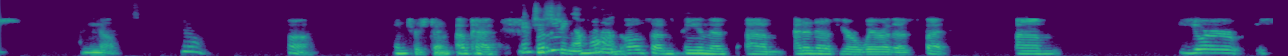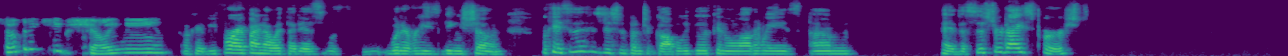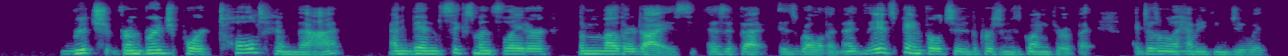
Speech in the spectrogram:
No. No, Huh. Interesting. Okay. Interesting, I'm ask wrong. Also, I'm seeing this, um, I don't know if you're aware of this, but, um, your, somebody keeps showing me, Okay, before I find out what that is with whatever he's being shown. Okay, so this is just a bunch of gobbledygook in a lot of ways. Um, okay, the sister dies first. Rich from Bridgeport told him that, and then six months later, the mother dies, as if that is relevant. It's painful to the person who's going through it, but it doesn't really have anything to do with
